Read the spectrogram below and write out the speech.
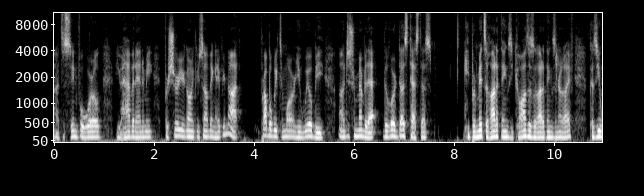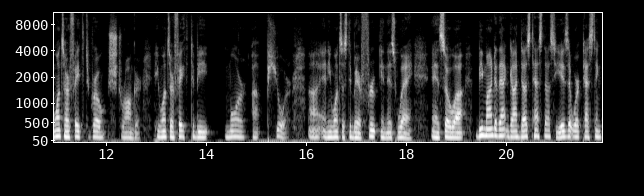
uh, it's a sinful world, you have an enemy. For sure, you're going through something. And if you're not, probably tomorrow you will be. Uh, just remember that the Lord does test us. He permits a lot of things. He causes a lot of things in our life because He wants our faith to grow stronger. He wants our faith to be more uh, pure. Uh, and He wants us to bear fruit in this way. And so uh, be minded of that. God does test us, He is at work testing.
